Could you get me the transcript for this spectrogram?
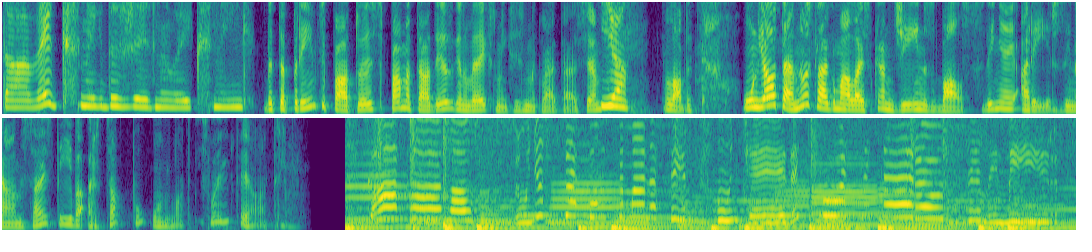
tā veiksmīgi, dažreiz neveiksmīgi. Bet, tā, principā, tu esi pamatā diezgan veiksmīgs izmeklētājs. Ja? Jā, Labi. Un jautājuma noslēgumā, lai skan Džīnas balss, viņai arī ir zināma saistība ar Capu un Latvijas leļu teātri. Kā pārlauzts suņu cepums, mana sirds un ķēdes posmi tērauds zili mirdz,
